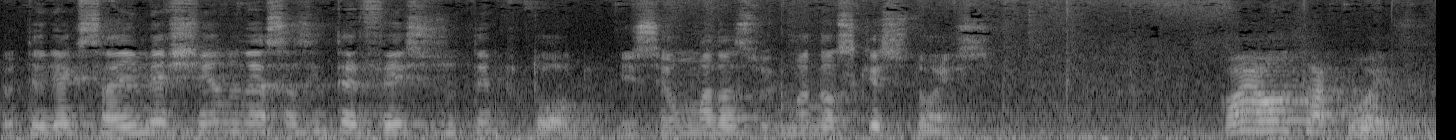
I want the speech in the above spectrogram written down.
eu teria que sair mexendo nessas interfaces o tempo todo. Isso é uma das, uma das questões. Qual é a outra coisa?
